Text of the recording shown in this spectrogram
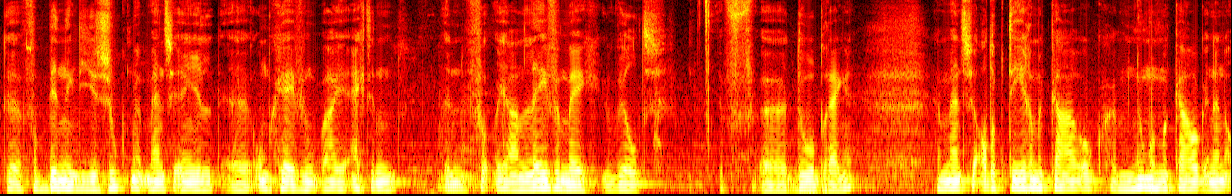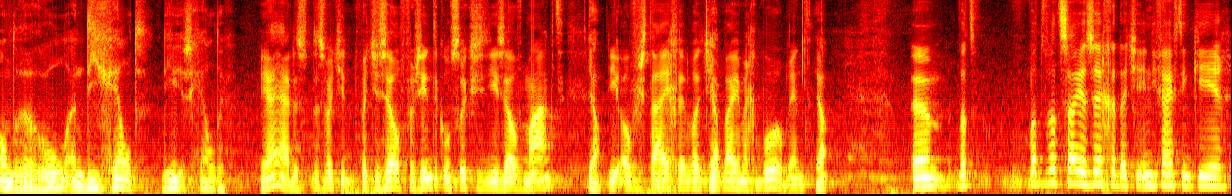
de verbinding die je zoekt met mensen in je uh, omgeving waar je echt een een, ja, een leven mee wilt uh, doorbrengen. En mensen adopteren elkaar ook, noemen elkaar ook in een andere rol. En die geldt, die is geldig. Ja, ja dus, dus wat, je, wat je zelf verzint, de constructies die je zelf maakt, ja. die overstijgen wat je, ja. waar je mee geboren bent. Ja. Um, wat, wat, wat zou je zeggen dat je in die 15 keer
